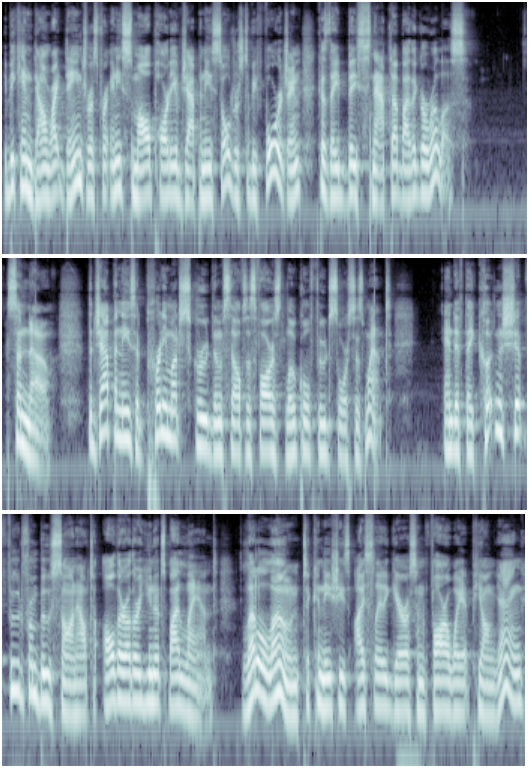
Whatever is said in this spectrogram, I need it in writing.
It became downright dangerous for any small party of Japanese soldiers to be foraging because they'd be snapped up by the guerrillas. So, no, the Japanese had pretty much screwed themselves as far as local food sources went. And if they couldn't ship food from Busan out to all their other units by land, let alone to Kanishi's isolated garrison far away at Pyongyang,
